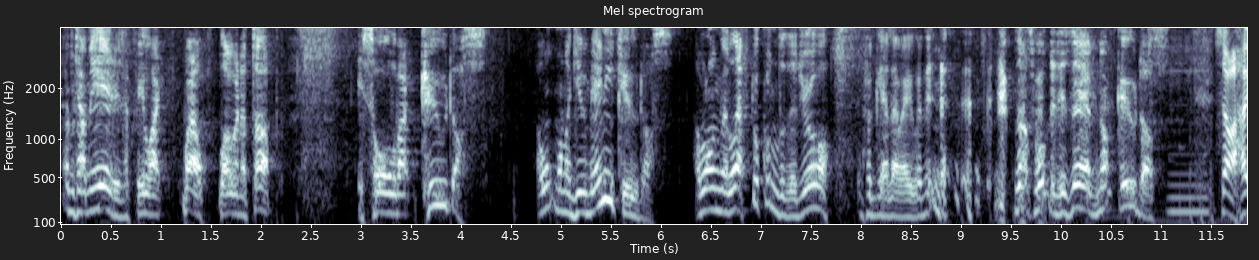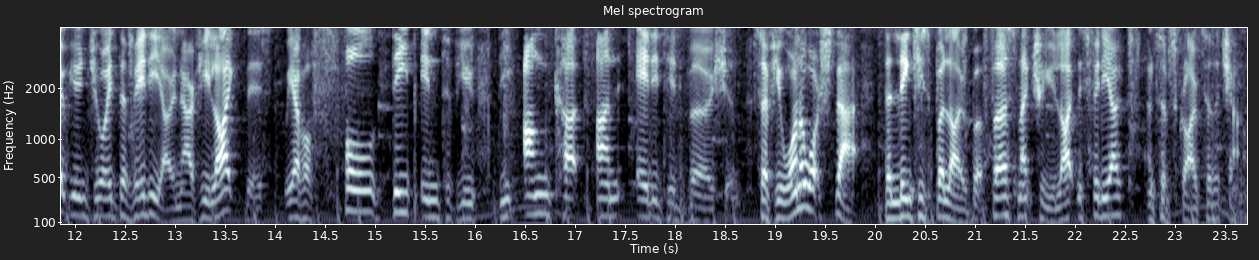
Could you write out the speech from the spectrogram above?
Every time I hear it, I feel like, well, blowing a top. It's all about kudos. I won't want to give them any kudos. I want them left hook under the jaw if I get away with it. that's what they deserve, not kudos. So I hope you enjoyed the video. Now, if you like this, we have a full, deep interview, the uncut, unedited version. So if you want to watch that, the link is below. But first, make sure you like this video and subscribe to the channel.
